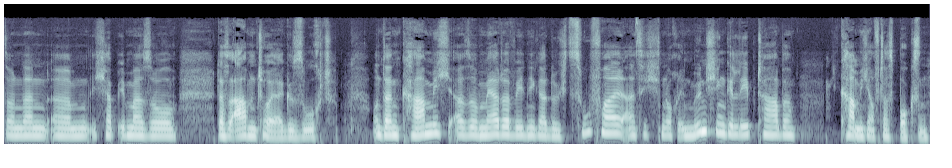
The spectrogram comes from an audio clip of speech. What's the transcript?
sondern ähm, ich habe immer so das Abenteuer gesucht. Und dann kam ich also mehr oder weniger durch Zufall, als ich noch in München gelebt habe, kam ich auf das Boxen.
